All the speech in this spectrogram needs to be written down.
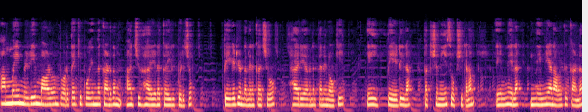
അമ്മയും മിഴിയും മാളവും പുറത്തേക്ക് പോയിന്ന് കണ്ടതും അച്ചു ഹരിയുടെ കയ്യിൽ പിടിച്ചു. പേടിയുണ്ടോ നിനക്ക് അച്ചു ഹരി അവനെ തന്നെ നോക്കി. ഏയ് പേടിയില്ല. പക്ഷെ നീ സൂക്ഷിക്കണം. എന്നില്ല നിന്നെയാണ് അവർക്ക് കണ്ണ്.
